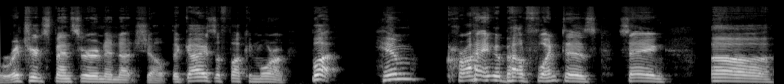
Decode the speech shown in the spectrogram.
Richard Spencer in a nutshell. The guy is a fucking moron. But him crying about Fuentes saying, uh,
